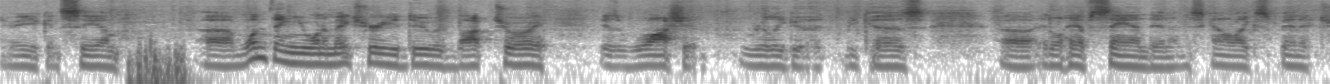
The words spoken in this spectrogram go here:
There you can see them. Uh, one thing you want to make sure you do with bok choy is wash it really good because uh, it'll have sand in it. It's kind of like spinach.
